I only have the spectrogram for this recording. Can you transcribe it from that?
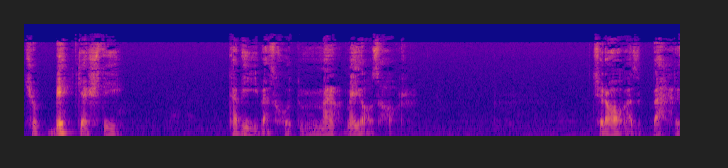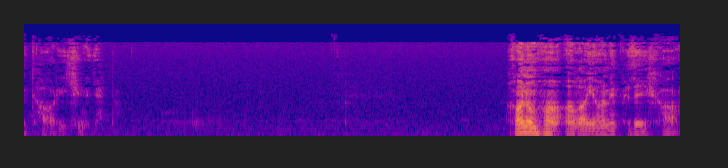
چو به گشتی طبیب از خود میازار. چراغ از بحر تاریکی نگه خانم ها آقایان پزشک ها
